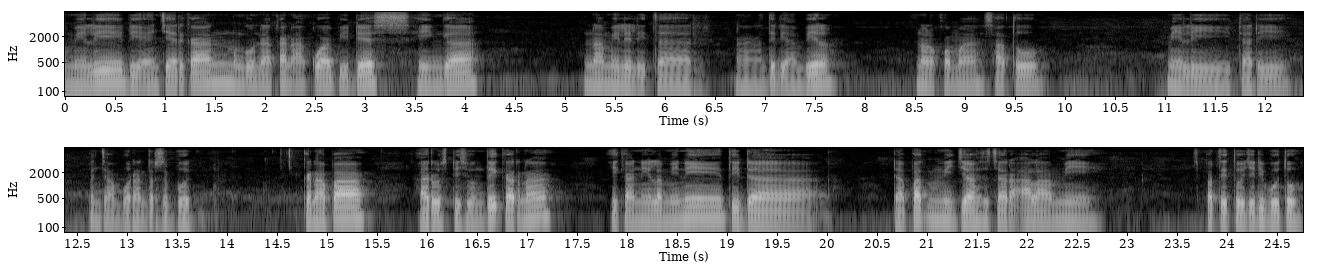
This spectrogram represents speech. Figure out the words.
mili diencerkan menggunakan aquabides hingga 6 ml. Nah, nanti diambil 0,1 mili dari pencampuran tersebut. Kenapa harus disuntik? Karena ikan nilem ini tidak dapat memijah secara alami seperti itu, jadi butuh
